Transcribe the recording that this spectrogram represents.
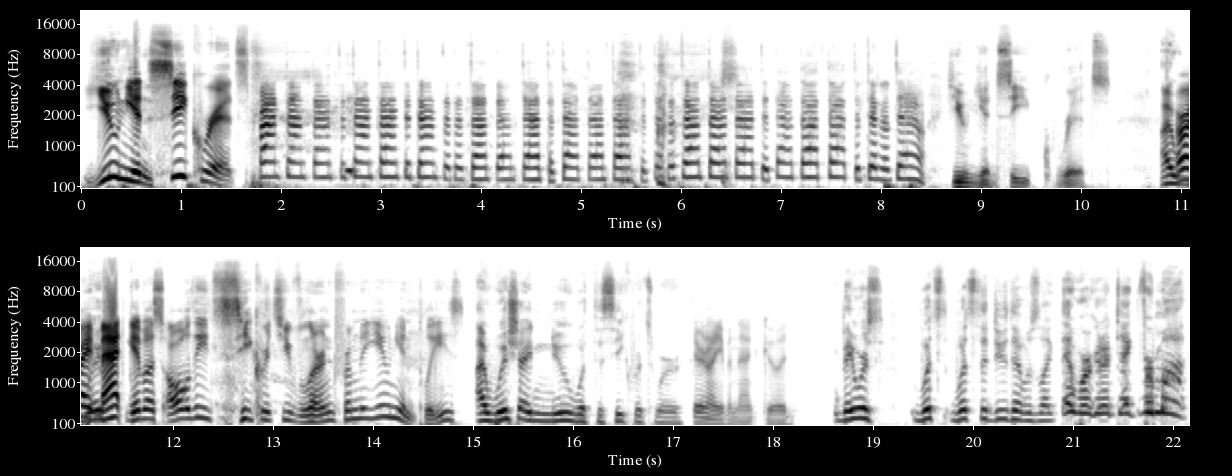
Union Secrets. Union Secrets. I All right, wish, Matt, give us all the secrets you've learned from the Union, please. I wish I knew what the secrets were. They're not even that good. They were. What's what's the dude that was like? Then we're gonna take Vermont.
